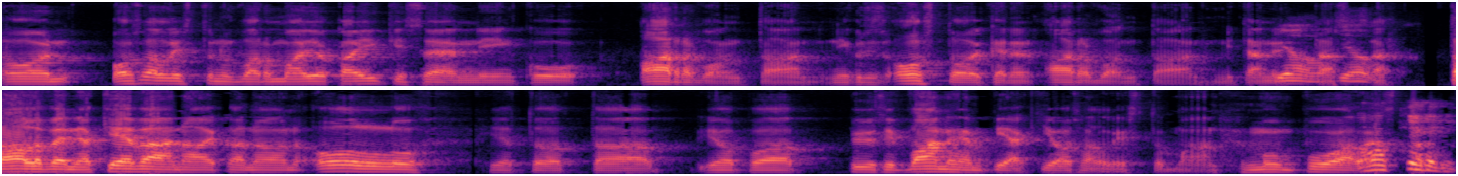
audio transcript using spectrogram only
olen osallistunut varmaan joka ikiseen niin kuin arvontaan, niin kuin siis osto-oikeuden arvontaan, mitä nyt joo, tässä joo. talven ja kevään aikana on ollut. Ja tota, jopa pyysin vanhempiakin osallistumaan mun puolesta. Okay.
